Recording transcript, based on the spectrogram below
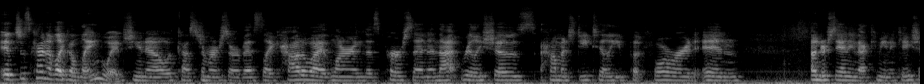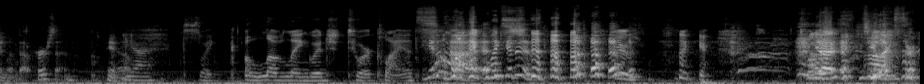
it's just kind of like a language, you know, with customer service. Like, how do I learn this person? And that really shows how much detail you put forward in understanding that communication with that person. You know. yeah. It's like a love language to our clients. Yeah, Like, I think it is. Yeah, do you like ser-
